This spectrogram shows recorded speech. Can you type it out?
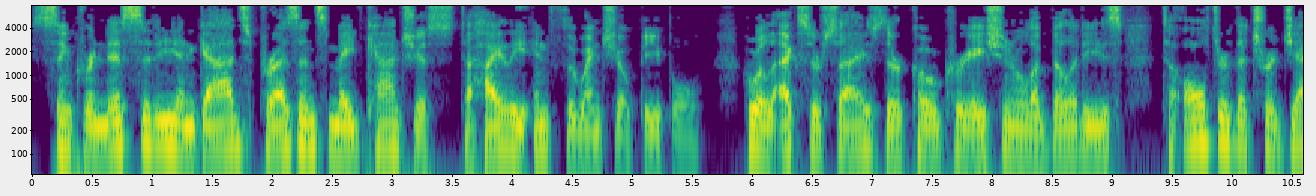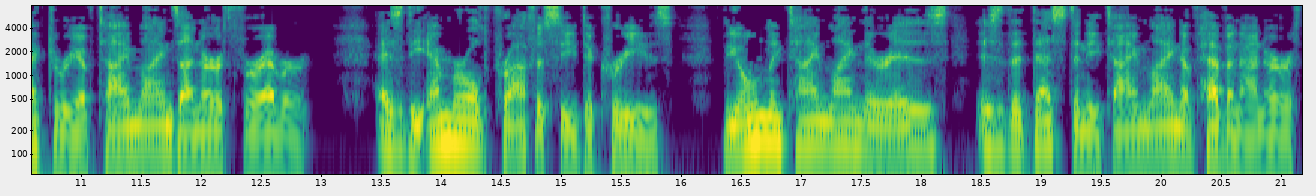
synchronicity and God's presence made conscious to highly influential people who will exercise their co-creational abilities to alter the trajectory of timelines on Earth forever. As the Emerald Prophecy decrees, the only timeline there is is the destiny timeline of heaven on earth.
